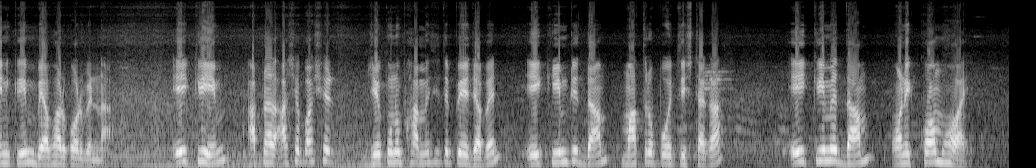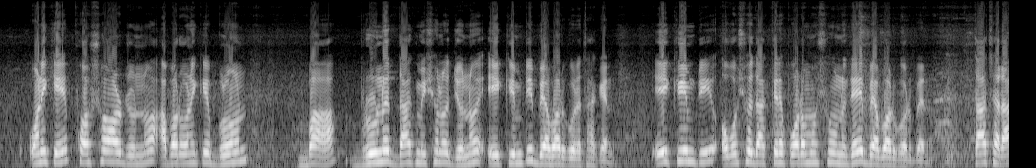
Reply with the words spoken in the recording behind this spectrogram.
এন ক্রিম ব্যবহার করবেন না। এই ক্রিম আপনার আশেপাশের যে কোনো ফার্মেসিতে পেয়ে যাবেন। এই ক্রিমটির দাম মাত্র পঁয়ত্রিশ টাকা। এই ক্রিমের দাম অনেক কম হয়। অনেকে ফসা হওয়ার জন্য, আবার অনেকে ব্রণ বা ব্রণের দাগ মেশানোর জন্য এই ক্রিমটি ব্যবহার করে থাকেন। এই ক্রিমটি অবশ্যই ডাক্তারের পরামর্শ অনুযায়ী ব্যবহার করবেন। তাছাড়া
